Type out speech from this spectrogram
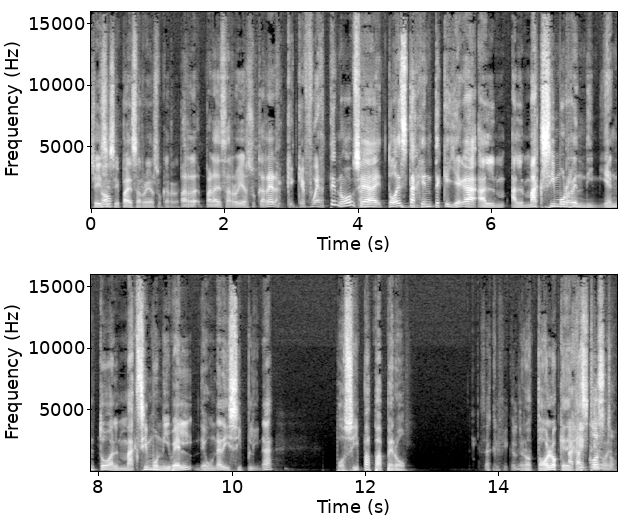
Sí, ¿No? sí, sí, para desarrollar su carrera. para, para desarrollar su carrera. Qué, qué fuerte, ¿no? O sea, toda esta gente que llega al, al máximo rendimiento, al máximo nivel de una disciplina, pues sí, papá, pero, Sacrifícalo. pero todo lo que ¿A dejaste. qué costo?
